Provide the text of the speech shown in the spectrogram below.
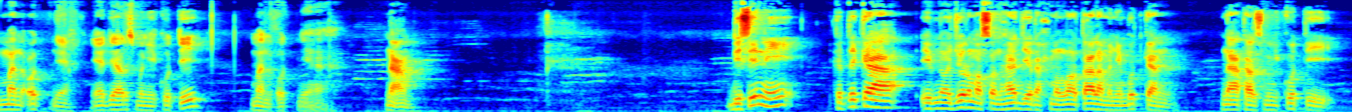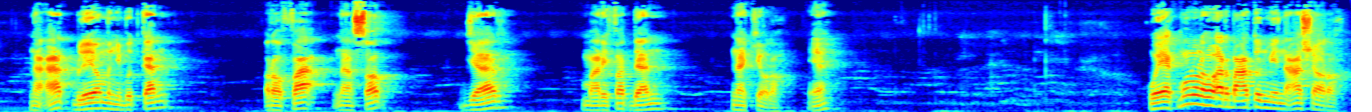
man'utnya. Ya, dia harus mengikuti man'utnya. Nah, di sini ketika Ibnu Ajur Masan Haji rahimahullah taala menyebutkan naat harus mengikuti naat, beliau menyebutkan rofa, nasab, jar, marifat dan nakirah, ya. Wa yakmulu lahu arba'atun min asyarah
